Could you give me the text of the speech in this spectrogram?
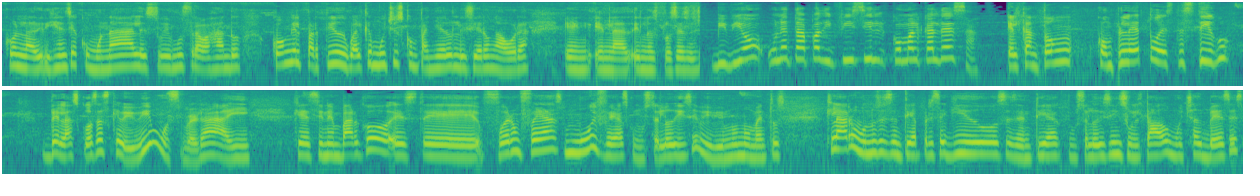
con la dirigencia comunal, estuvimos trabajando con el partido, igual que muchos compañeros lo hicieron ahora en, en los procesos. ¿Vivió una etapa difícil como alcaldesa? El cantón completo es testigo de las cosas que vivimos, ¿verdad? Y que sin embargo este, fueron feas, muy feas, como usted lo dice, vivimos momentos, claro, uno se sentía perseguido, se sentía, como usted lo dice, insultado muchas veces,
